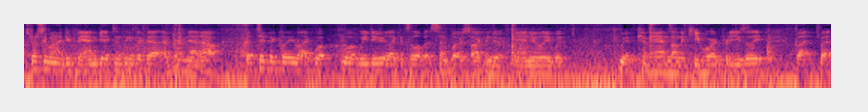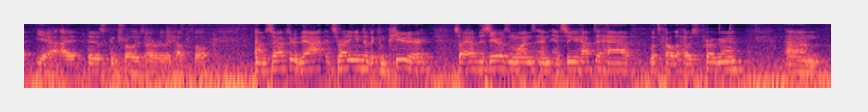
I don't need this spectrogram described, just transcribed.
especially when I do band gigs and things like that, I bring that out. But typically, like what what we do, like it's a little bit simpler, so I can do it manually with with commands on the keyboard pretty easily. But but yeah, I, those controllers are really helpful. Um, so after that, it's running into the computer. So I have the zeros and ones, and, and so you have to have what's called a host program. Um,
